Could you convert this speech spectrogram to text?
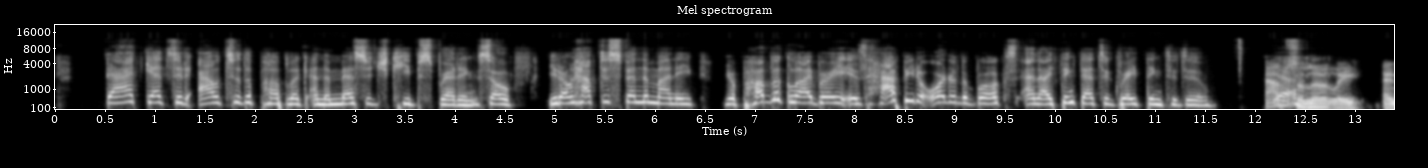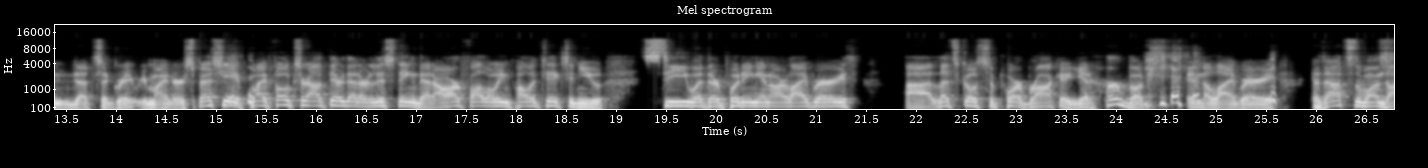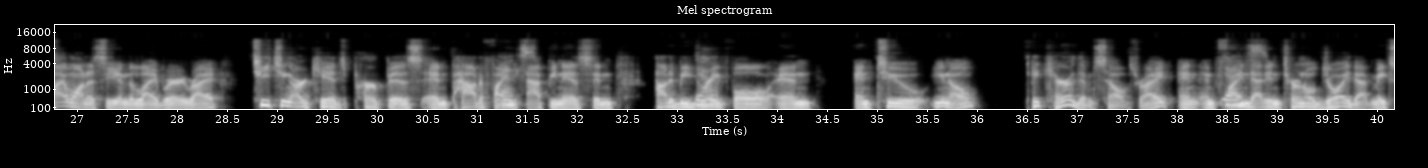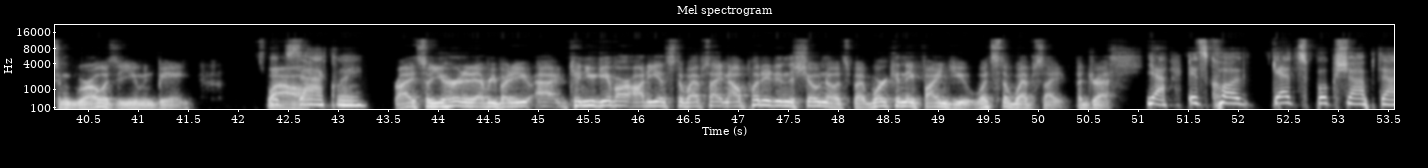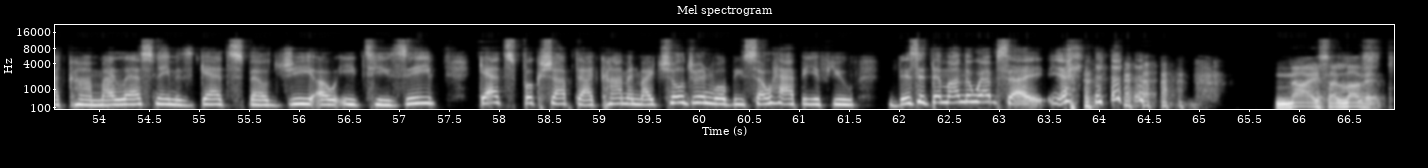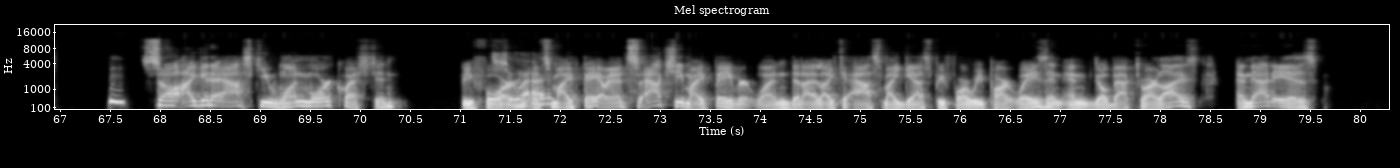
That gets it out to the public and the message keeps spreading. So you don't have to spend the money. Your public library is happy to order the books. And I think that's a great thing to do. Absolutely. And that's a great reminder, especially if my folks are out there that are listening that are following politics and you see what they're putting in our libraries uh, let's go support Bracha and get her books in the library because that's the ones I want to see in the library, right? Teaching our kids purpose and how to find yes. happiness and how to be yeah. grateful and and to you know take care of themselves, right? And and find yes. that internal joy that makes them grow as a human being. Wow. Exactly. Right. So you heard it, everybody. Uh, can you give our audience the website? And I'll put it in the show notes, but where can they find you? What's the website address? Yeah, it's called goetzbookshop.com. My last name is Goetz, spelled G O E T Z. Goetzbookshop.com. And my children will be so happy if you visit them on the website. Yeah. nice. I love it. Hmm. So I get to ask you one more question before. Sure. It's my favorite. It's actually my favorite one that I like to ask my guests before we part ways and, and go back to our lives. And that is,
